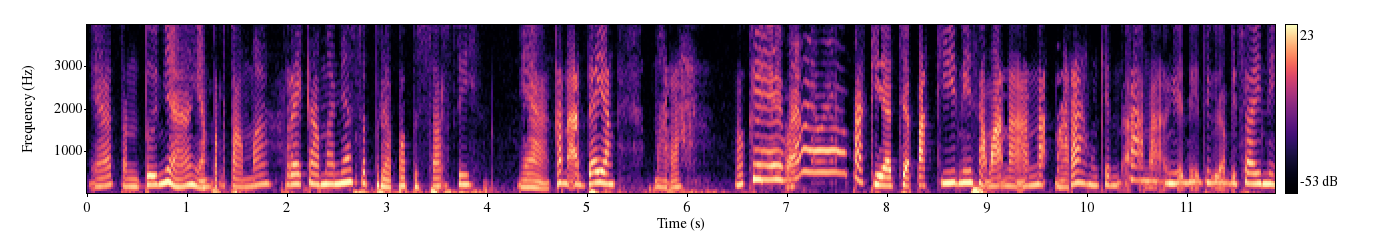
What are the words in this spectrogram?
Ya, tentunya yang pertama rekamannya seberapa besar sih? Ya, kan ada yang marah Oke, pagi aja pagi ini sama anak-anak marah mungkin ah, anak ini tidak bisa ini.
